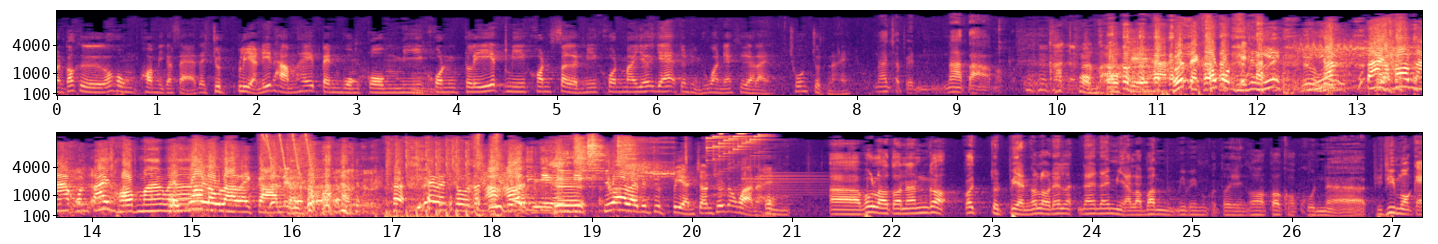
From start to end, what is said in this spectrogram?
มันก็คือก็คงพอมีกระแสแต่จุดเปลี่ยนที่ทำให้เป็นวงกลม มีคนกรี๊ดมีคอนเสิร์ตมีคนมาเยอะแยะจนถึงทุกวันนี้คืออะไร ช่วงจุดไหน น่าจะเป็นหน้าตามากกว่าผมโอเคฮะเฮ้ยแต่เขาบอกเห็นอย่างนี้นั้นใต้ชอบนะคนใต้ชอบมากเลยผมว่าเราลารายการเลยให้มันโชว์สักอะทีเอาจริงๆคือจริงๆคิดว่าอะไรเป็นจุดเปลี่ยนจนช่วงจังหวะไหน ผมอ่าพวกเราตอนนั้นก็ก็จุดเปลี่ยนก็เราได้ได้ได้มีอัลบั้มมีเพลงของตัวเองก็ก็ขอบคุณพี่อพี่ๆมอร์แก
